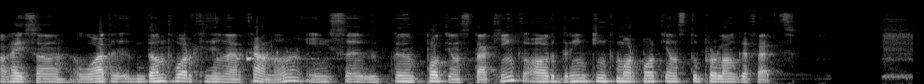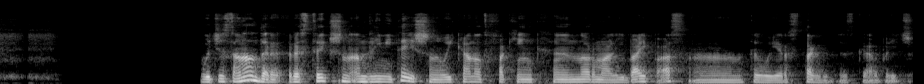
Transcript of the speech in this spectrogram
Okay, so what don't work in Arcanum is uh, potion stacking or drinking more potions to prolong effects. Which is another restriction and limitation we cannot fucking uh, normally bypass until we are stuck with this garbage.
